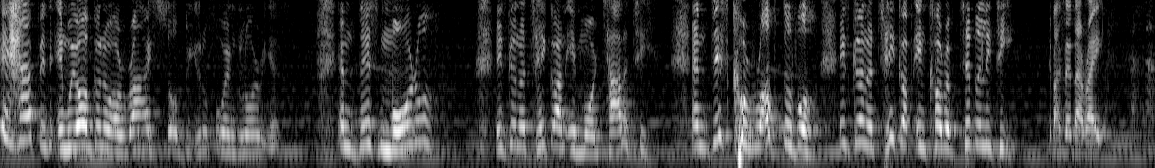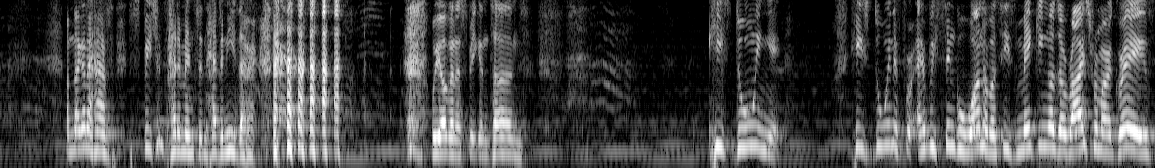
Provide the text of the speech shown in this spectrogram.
It happened, and we're all going to arise so beautiful and glorious. And this mortal is going to take on immortality. And this corruptible is going to take up incorruptibility. If I said that right. I'm not going to have speech impediments in heaven either. we are going to speak in tongues. He's doing it. He's doing it for every single one of us. He's making us arise from our graves.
